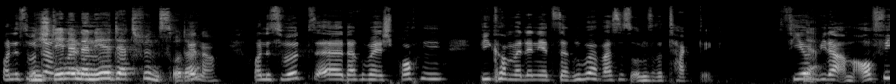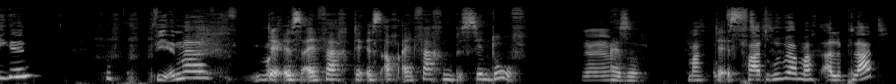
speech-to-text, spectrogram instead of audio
Und es wird Die stehen darüber- in der Nähe der Twins, oder? Genau. Und es wird äh, darüber gesprochen, wie kommen wir denn jetzt darüber, was ist unsere Taktik? Theon Ja. wieder am Aufwiegeln. Wie immer. Der ist einfach, der ist auch einfach ein bisschen doof. ja, ja. Also, macht, der ist- fahrt rüber, macht alle platt.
